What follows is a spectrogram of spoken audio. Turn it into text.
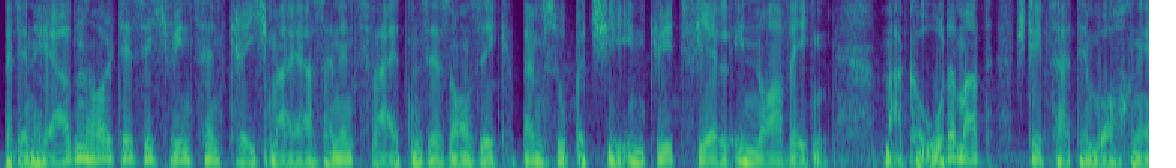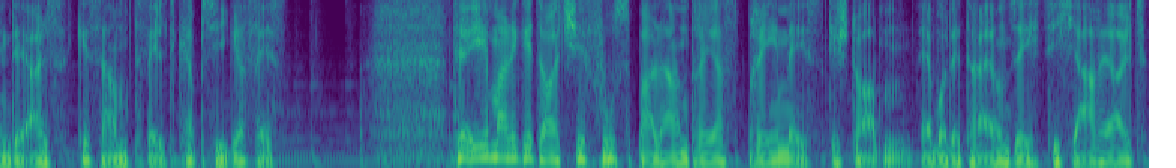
Bei den Herden holte sich Vincent Griechmeier seinen zweiten Saisonsieg beim Super-G in Kvitfjell in Norwegen. Marco Odermatt steht seit dem Wochenende als Gesamtweltcupsieger fest. Der ehemalige deutsche Fußballer Andreas Brehme ist gestorben. Er wurde 63 Jahre alt.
